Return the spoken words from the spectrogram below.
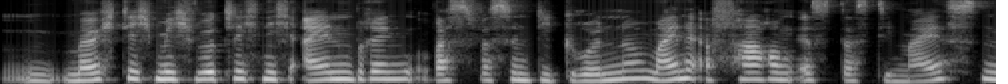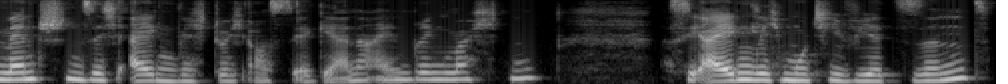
möchte ich mich wirklich nicht einbringen? Was, was sind die Gründe? Meine Erfahrung ist, dass die meisten Menschen sich eigentlich durchaus sehr gerne einbringen möchten, dass sie eigentlich motiviert sind.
